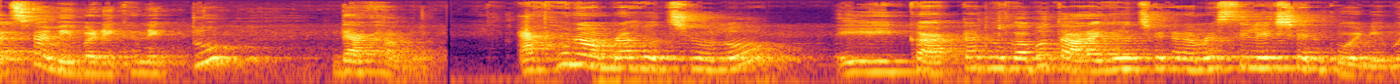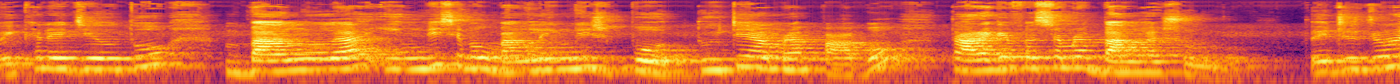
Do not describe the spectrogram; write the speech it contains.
আছে আমি এবার এখানে একটু দেখাবো। এখন আমরা হচ্ছে হলো এই কার্ডটা ঢোকাবো তার আগে হচ্ছে এখানে আমরা সিলেকশন করে নিব। এখানে যেহেতু বাংলা ইংলিশ এবং বাংলা ইংলিশ বোধ দুইটাই আমরা পাবো তার আগে ফার্স্ট আমরা বাংলা শুনব। তো এটার জন্য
